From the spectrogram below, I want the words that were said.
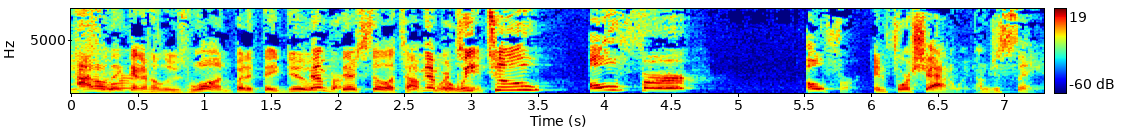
You I don't sure? think they're going to lose one. But if they do, Remember, they're still a top remember, four week team. two, over, over in foreshadowing. I'm just saying.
